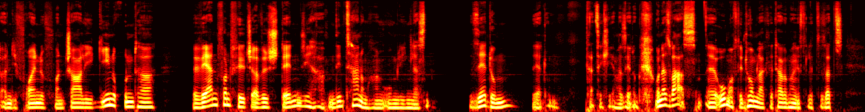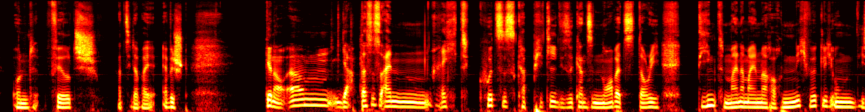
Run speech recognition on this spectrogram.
an die Freunde von Charlie, gehen runter, werden von Filch erwischt, denn sie haben den Tarnumhang umliegen lassen. Sehr dumm, sehr dumm. Tatsächlich aber sehr dumm. Und das war's. Äh, oben auf dem Turm lag der Tarnumhang, ist der letzte Satz. Und Filch hat sie dabei erwischt. Genau, ähm, ja, das ist ein recht kurzes Kapitel. Diese ganze Norbert-Story dient meiner Meinung nach auch nicht wirklich um die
